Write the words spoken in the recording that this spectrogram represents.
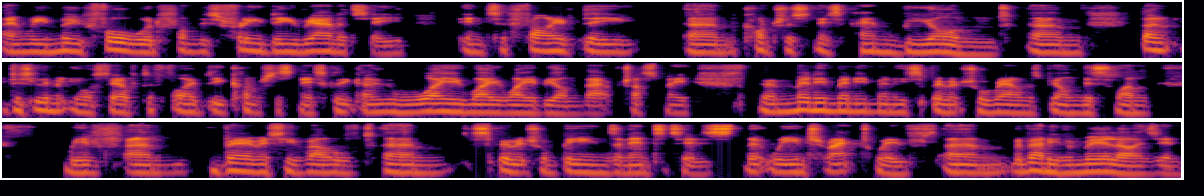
And we move forward from this 3D reality into 5D um, consciousness and beyond. Um, don't just limit yourself to 5D consciousness because it goes way, way, way beyond that. Trust me. There are many, many, many spiritual realms beyond this one with um, various evolved um, spiritual beings and entities that we interact with um, without even realizing.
